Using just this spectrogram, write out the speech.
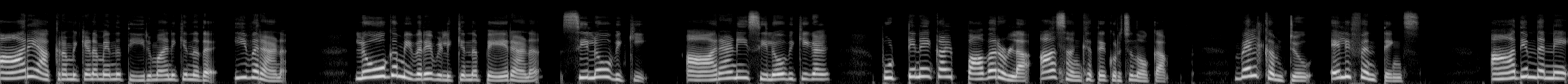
ആരെ ആക്രമിക്കണമെന്ന് തീരുമാനിക്കുന്നത് ഇവരാണ്. ലോകം ഇവരെ വിളിക്കുന്ന പേരാണ് സിലോവിക്കി. ആരാണ് ഈ സിലോവിക്കികൾ? പുട്ടിനേക്കാൾ പവറുള്ള ആ സംഘത്തെക്കുറിച്ച് നോക്കാം. Welcome to elephant things. ആദ്യം തന്നെ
